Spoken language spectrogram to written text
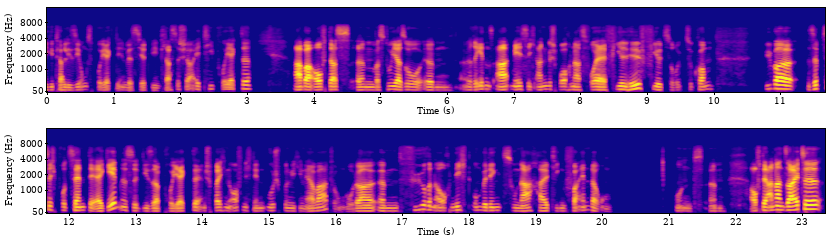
Digitalisierungsprojekte investiert wie in klassische IT-Projekte aber auf das, ähm, was du ja so ähm, redensartmäßig angesprochen hast, vorher viel hilft, viel zurückzukommen. Über 70 Prozent der Ergebnisse dieser Projekte entsprechen oft nicht den ursprünglichen Erwartungen oder ähm, führen auch nicht unbedingt zu nachhaltigen Veränderungen. Und ähm, auf der anderen Seite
